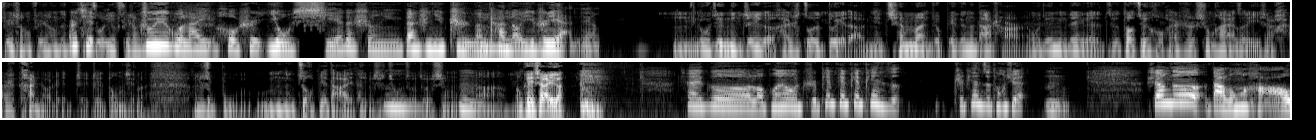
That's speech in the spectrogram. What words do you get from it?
非常非常的，而且做一个非常追过来以后是有鞋的声音，但是你只能看到一只眼睛。嗯，我觉得你这个还是做的对的，你千万就别跟他搭茬儿。我觉得你这个就到最后还是熊孩子了一下，还是看着这这这东西了，是不嗯，最后别搭理他就就就就行了、嗯啊。OK，下一个，下一个老朋友纸片片片骗子，纸骗子同学，嗯，山哥大龙好，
